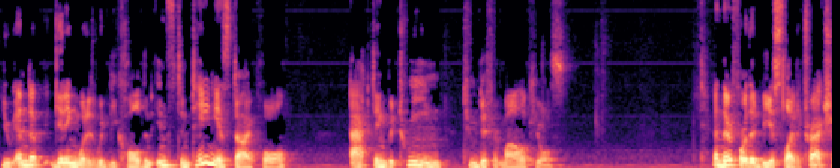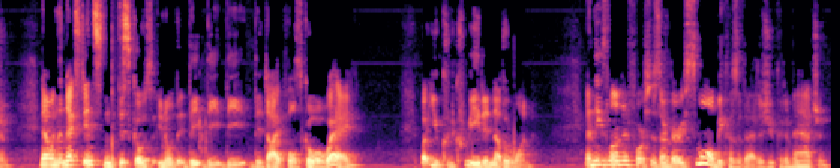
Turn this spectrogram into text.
you end up getting what would be called an instantaneous dipole acting between two different molecules and therefore there'd be a slight attraction. Now in the next instant, this goes, you know, the, the, the, the, dipoles go away, but you could create another one. And these London forces are very small because of that, as you could imagine.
